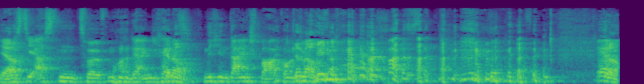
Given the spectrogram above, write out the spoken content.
ja. dass die ersten zwölf Monate eigentlich halt genau. halt nicht in dein Sparkonto genau. gehen. Genau.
